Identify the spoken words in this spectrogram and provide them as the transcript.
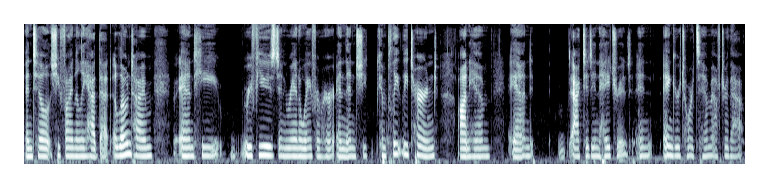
until she finally had that alone time and he refused and ran away from her. And then she completely turned on him and acted in hatred and anger towards him after that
